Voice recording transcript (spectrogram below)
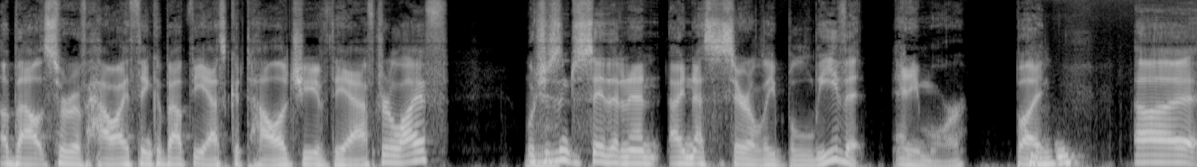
about sort of how I think about the eschatology of the afterlife, which isn't to say that I- necessarily believe it anymore, but uh,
